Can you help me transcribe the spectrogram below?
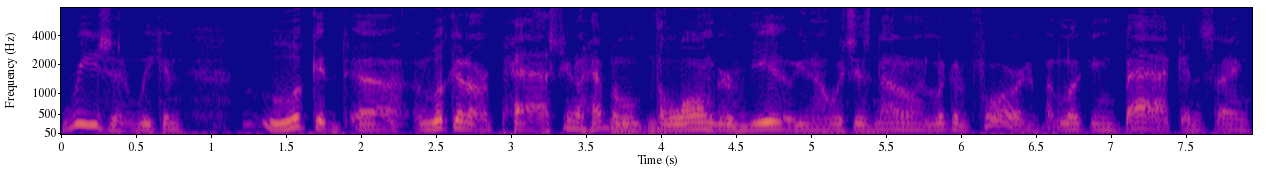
reason. We can look at uh, look at our past. You know, have a, mm-hmm. the longer view. You know, which is not only looking forward but looking back and saying,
